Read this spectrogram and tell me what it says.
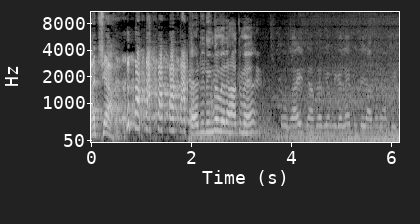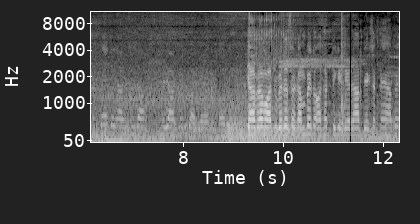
अच्छा। एडिटिंग तो मेरे हाथ में है। तो गाइज़ यहाँ पे अभी हम निकल रहे हैं, पीछे जाकर आप देख सकते हैं तो यहाँ पे सीधा मेरे आँख में कुछ आ गया है। यहाँ पे हम आ चुके थे सरगम पे तो असद टिकट ले रहा है, आप देख सकते हैं यहाँ पे।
